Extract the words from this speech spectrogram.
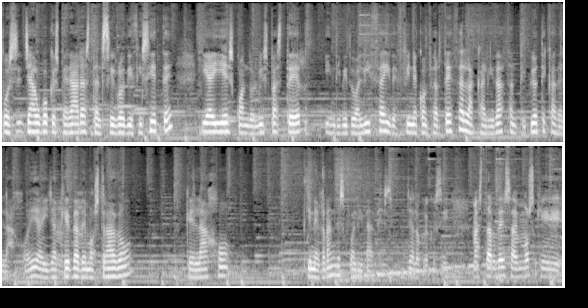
pues ya hubo que esperar hasta el siglo XVII y ahí es cuando Luis Pasteur individualiza y define con certeza la calidad antibiótica del ajo. ¿eh? Ahí ya queda demostrado que el ajo tiene grandes cualidades. Ya lo creo que sí. Más tarde sabemos que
